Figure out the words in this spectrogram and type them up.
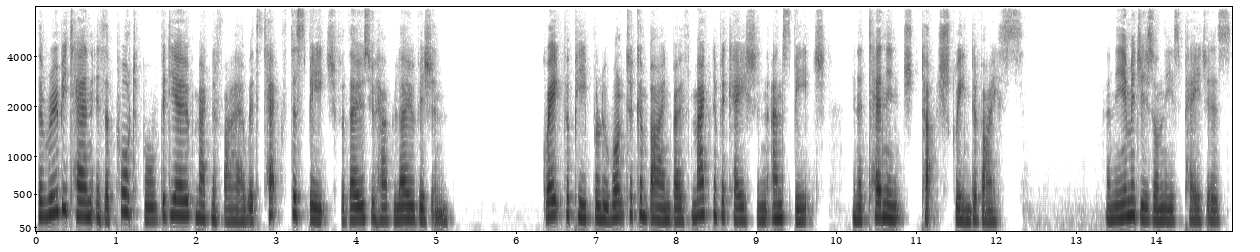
The Ruby 10 is a portable video magnifier with text to speech for those who have low vision. Great for people who want to combine both magnification and speech in a 10 inch touchscreen device. And the images on these pages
